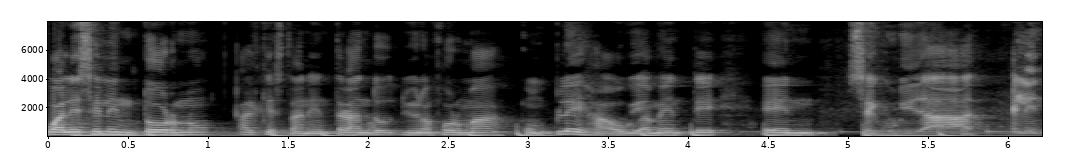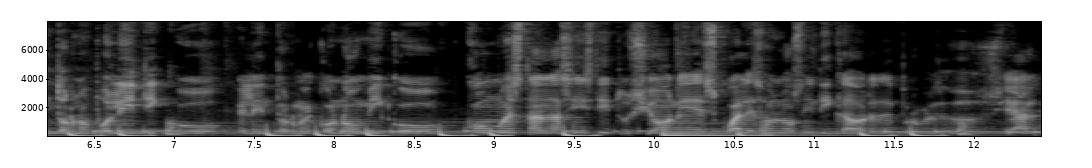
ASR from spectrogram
cuál es el entorno al que están entrando de una forma compleja, obviamente en seguridad, el entorno político, el entorno económico, cómo están las instituciones, cuáles son los indicadores de progreso social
